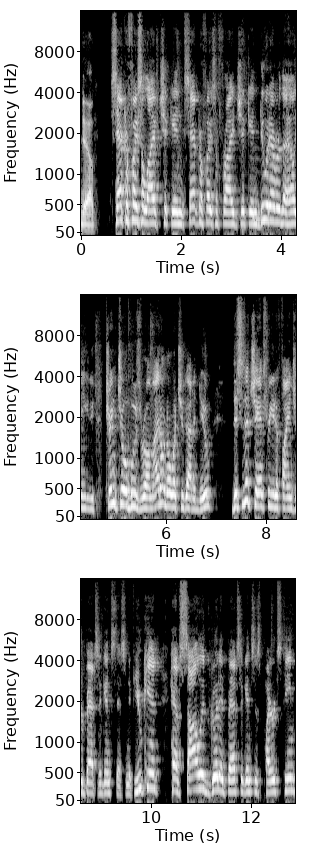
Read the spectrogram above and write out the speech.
yeah, Sacrifice a live chicken, sacrifice a fried chicken, do whatever the hell you do. Drink Joe Boo's rum. I don't know what you got to do. This is a chance for you to find your bats against this. And if you can't have solid, good at bats against this Pirates team,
